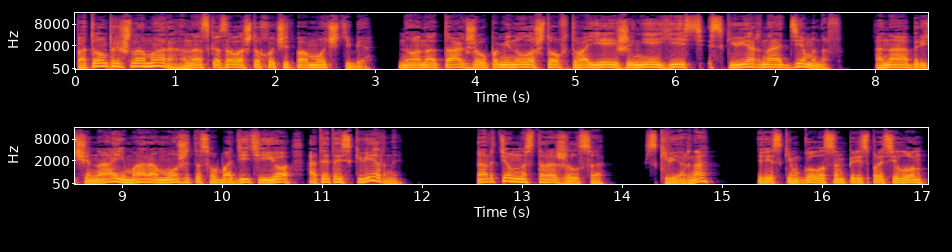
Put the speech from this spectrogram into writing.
Потом пришла Мара, она сказала, что хочет помочь тебе. Но она также упомянула, что в твоей жене есть скверна от демонов. Она обречена, и Мара может освободить ее от этой скверны. Артем насторожился. «Скверна?» — резким голосом переспросил он.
